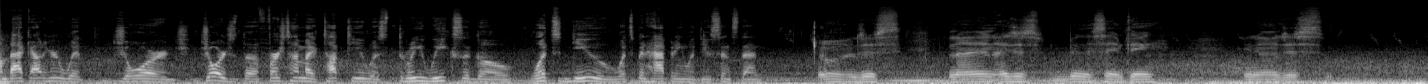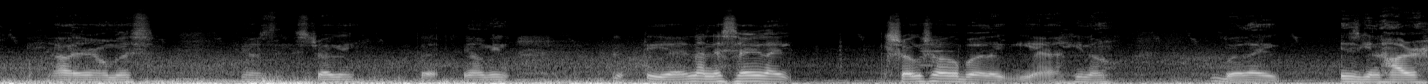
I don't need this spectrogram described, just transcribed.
I'm back out here with George. George, the first time I talked to you was three weeks ago. What's new? What's been happening with you since then? Oh, just nothing. I just been the same thing. You know, just out there homeless. You know, struggling. But you know what I mean? Yeah, not necessarily like struggle, struggle, but like yeah, you know. But like it's getting hotter.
